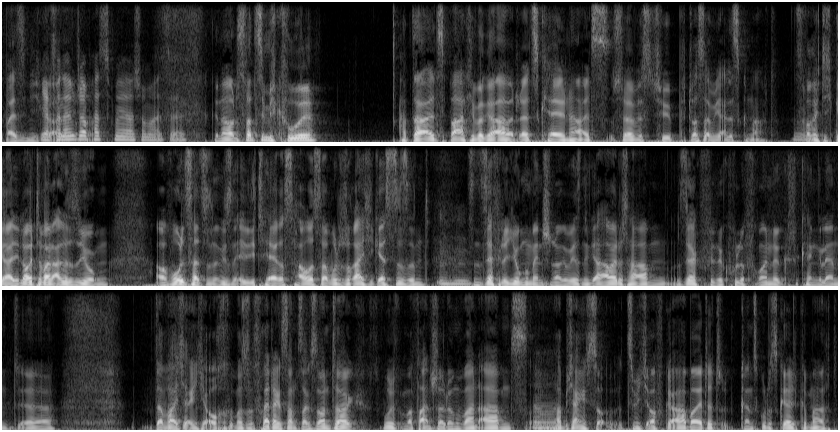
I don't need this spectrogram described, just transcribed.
Weiß ich nicht. Ja, von gerade. deinem Job hast du mir ja schon mal erzählt. Genau, das war ziemlich cool. Hab da als Barkeeper gearbeitet, als Kellner, als Service-Typ. Du hast irgendwie alles gemacht. Das war richtig geil. Die Leute waren alle so jung. Obwohl es halt so, irgendwie so ein elitäres Haus war, wo so reiche Gäste sind. Mhm. Es sind sehr viele junge Menschen da gewesen, die gearbeitet haben. Sehr viele coole Freunde kennengelernt. Äh, da war ich eigentlich auch immer so Freitag, Samstag, Sonntag, wo immer Veranstaltungen waren abends. Ja. Habe ich eigentlich so ziemlich oft gearbeitet ganz gutes Geld gemacht.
